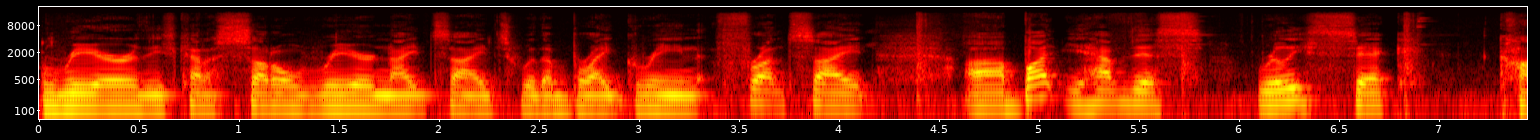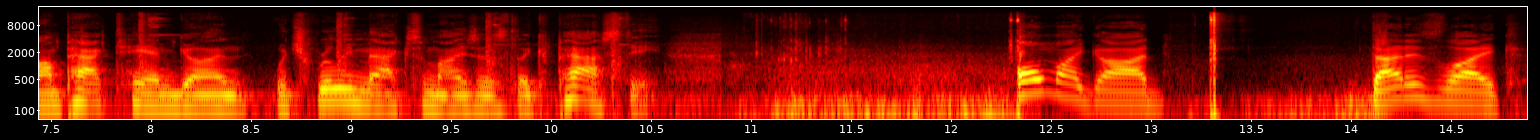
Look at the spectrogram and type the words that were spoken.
rear, these kind of subtle rear night sights with a bright green front sight. Uh, but you have this really sick compact handgun, which really maximizes the capacity. Oh my God, that is like,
